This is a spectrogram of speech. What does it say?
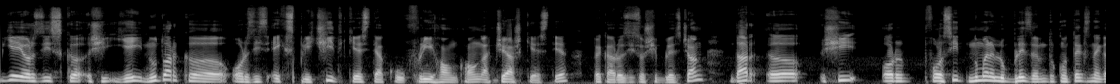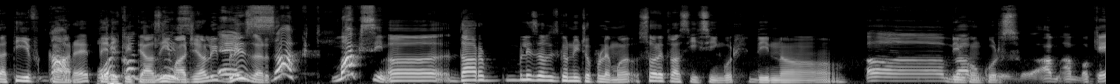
ei au zis că, și ei nu doar că au zis explicit chestia cu Free Hong Kong, aceeași chestie pe care au zis-o și Blitzchung, dar uh, și ori folosit numele lui Blizzard într-un context negativ Da, care boycott periclitează Blizz. imaginea lui Blizzard. Exact! Maxim! Uh, dar Blizzard zic că nu e nicio problemă. S-au retras ei singuri din... Uh, Uh, din uh, concurs. Am, am, ok, uh,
